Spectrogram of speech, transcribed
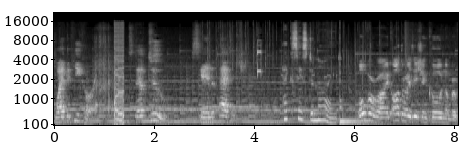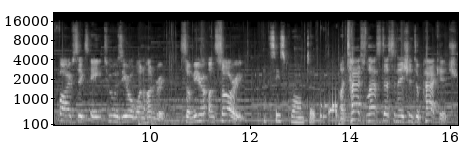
Swipe a keycard. Step 2. Scan the package. Access denied. Override authorization code number 56820-100. Samir Ansari. Access granted. Attach last destination to package.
